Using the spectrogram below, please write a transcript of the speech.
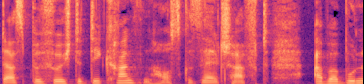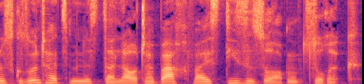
Das befürchtet die Krankenhausgesellschaft. Aber Bundesgesundheitsminister Lauterbach weist diese Sorgen zurück.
